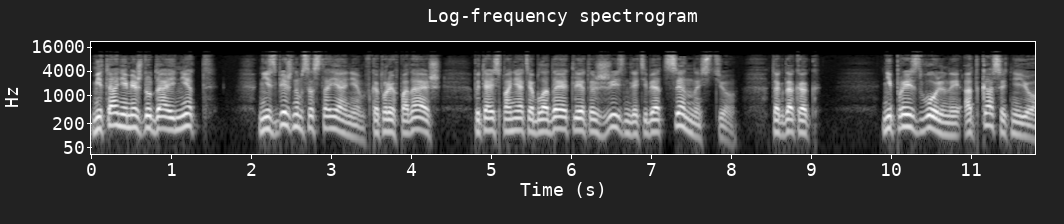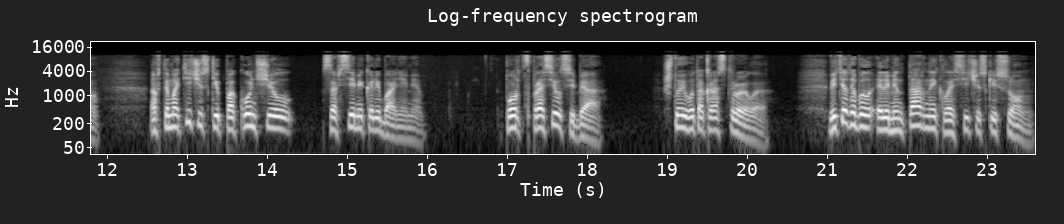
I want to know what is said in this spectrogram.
Метание между «да» и «нет» — неизбежным состоянием, в которое впадаешь, пытаясь понять, обладает ли эта жизнь для тебя ценностью, тогда как непроизвольный отказ от нее автоматически покончил со всеми колебаниями. Порт спросил себя, что его так расстроило. Ведь это был элементарный классический сон.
